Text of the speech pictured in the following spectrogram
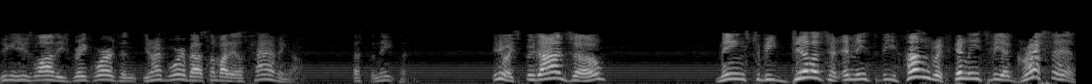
You can use a lot of these Greek words, and you don't have to worry about somebody else having them. That's the neat thing. Anyway, spoudazo means to be diligent. It means to be hungry. It means to be aggressive.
